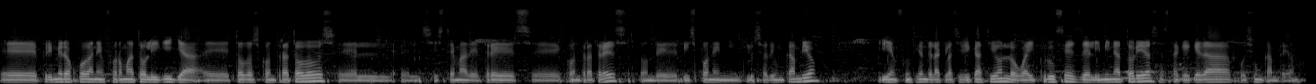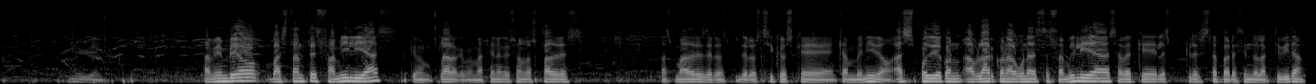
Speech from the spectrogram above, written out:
eh, primero juegan en formato liguilla eh, todos contra todos, el, el sistema de tres eh, contra tres, donde disponen incluso de un cambio. Y en función de la clasificación, luego hay cruces de eliminatorias hasta que queda pues un campeón. Muy bien. También veo bastantes familias, que claro, que me imagino que son los padres, las madres de los, de los chicos que, que han venido. ¿Has podido con- hablar con alguna de estas familias, a ver qué les, qué les está pareciendo la actividad?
